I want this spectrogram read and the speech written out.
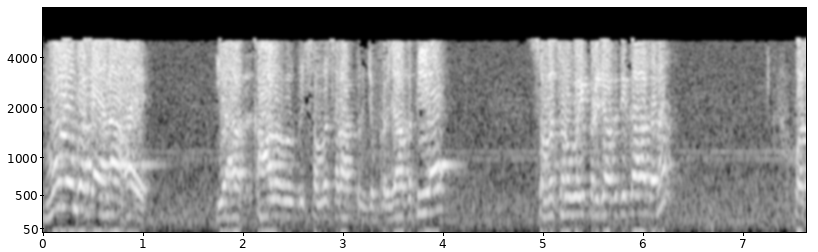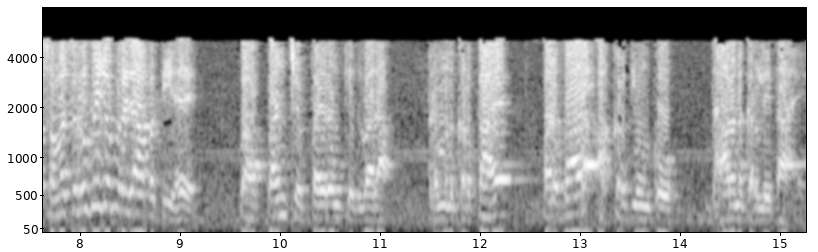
भूलों का कहना है यह काल रूपी संवत्सरात्मक जो प्रजापति है, संवत्सर वही प्रजापति कहा था ना? वह संवत्सर रूपी जो प्रजापति है, वह पंच पैरों के द्वारा भ्रमण करता है और बारह आकृतियों को धारण कर लेता है।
